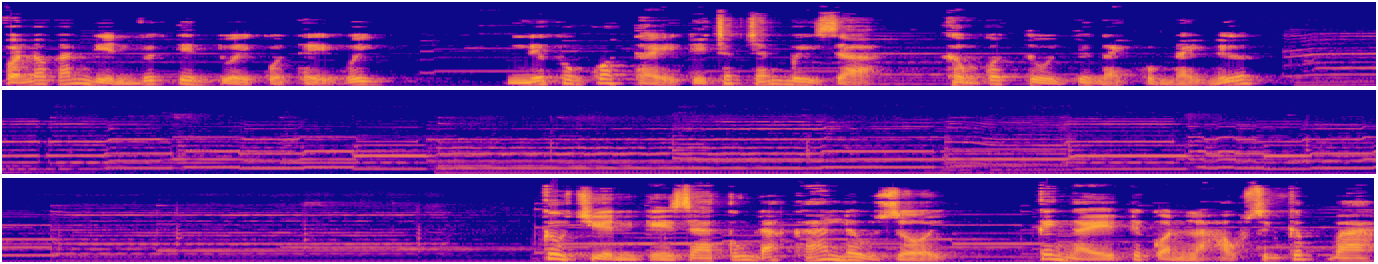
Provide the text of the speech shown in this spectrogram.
Và nó gắn liền với tên tuổi của thầy Huynh. Nếu không có thầy thì chắc chắn bây giờ Không có tôi như ngày hôm nay nữa. Câu chuyện kể ra cũng đã khá lâu rồi. Cái ngày tôi còn là học sinh cấp 3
